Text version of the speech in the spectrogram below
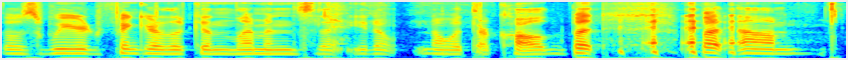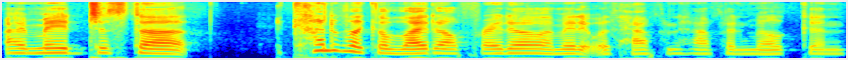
those weird finger looking lemons that you don't know what they're called, but but um, I made just a kind of like a light Alfredo. I made it with half and half and milk and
